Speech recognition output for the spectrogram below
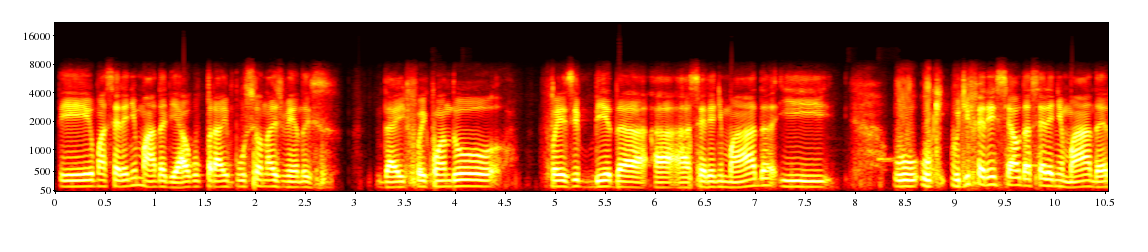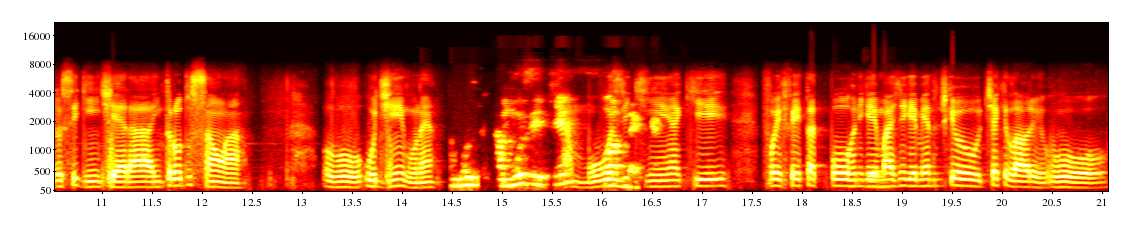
ter uma série animada ali, algo para impulsionar as vendas. Daí foi quando foi exibida a, a série animada e o, o, o diferencial da série animada era o seguinte, era a introdução lá. O, o Dingo, né? A, música- a musiquinha. A musiquinha que foi feita por ninguém mais, ninguém menos do que o Chuck Lorre, o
